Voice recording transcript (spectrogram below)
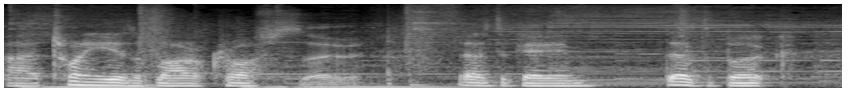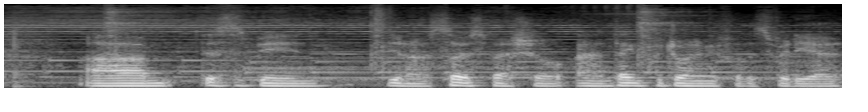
uh, 20 years of Lara Croft. So there's the game, there's the book. Um, this has been you know so special and thanks for joining me for this video.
